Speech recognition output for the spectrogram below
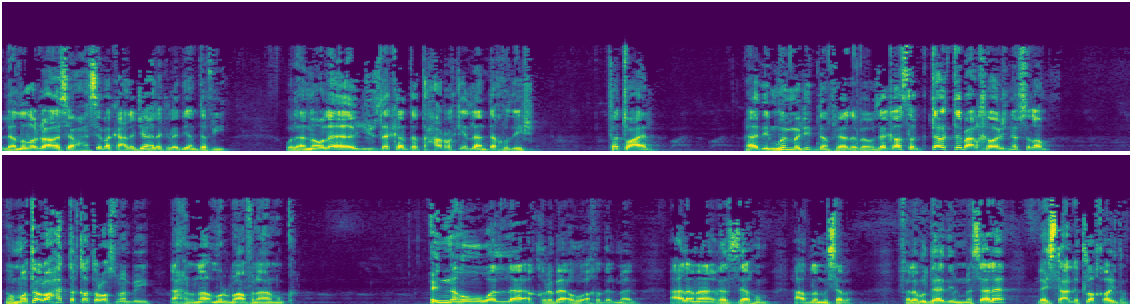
لأن الله تعالى سيحاسبك على جهلك الذي أنت فيه. ولأنه لا يجوز لك أن تتحرك إلا أن تأخذ إيش؟ فتوى عالم هذه المهمة جدا في هذا الباب. وذلك أصلا ثلاث تبع الخوارج نفس الأمر. هم طلعوا حتى قتلوا عثمان بإيه؟ نحن نأمر بالمعروف عن المنكر. إنه ولا أقربائه أخذ المال. على ما غزاهم عبد بن سبأ. فلا بد هذه المسألة ليست على الإطلاق أيضا.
